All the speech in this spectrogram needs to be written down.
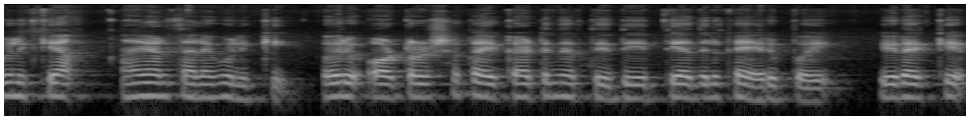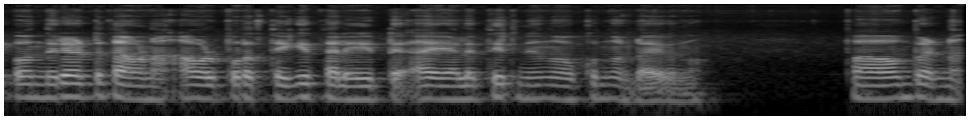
വിളിക്കാം. അയാൾ തല കുലുക്കി. ഒരു ഓട്ടോറിക്ഷ കൈക്കാട്ടി നിർത്തി. ദീപ്തി അതിൽ കയറിപ്പോയി. ഇടയ്ക്ക് ഒന്ന് രണ്ട് തവണ അവൾ പുറത്തേക്ക് തലയിട്ട് അയാളെ തിരിഞ്ഞു നോക്കുന്നുണ്ടായിരുന്നു. പാവം പെണ്ണ്.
